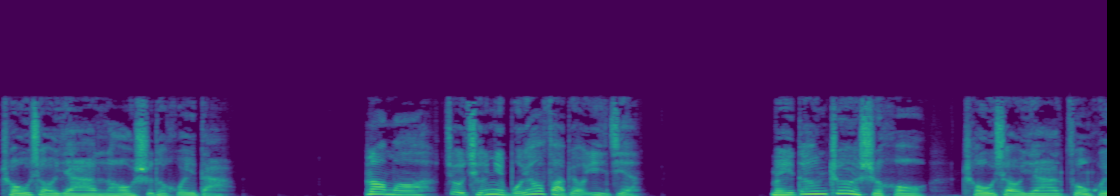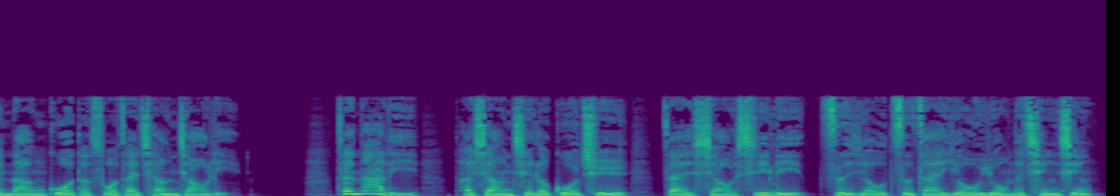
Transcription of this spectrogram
丑小鸭老实的回答。那么就请你不要发表意见。每当这时候，丑小鸭总会难过的缩在墙角里，在那里，他想起了过去在小溪里自由自在游泳的情形。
